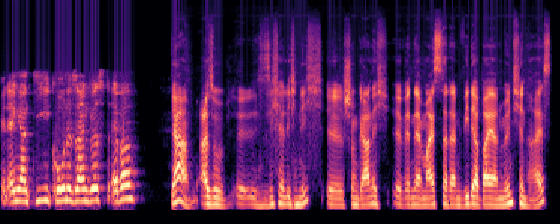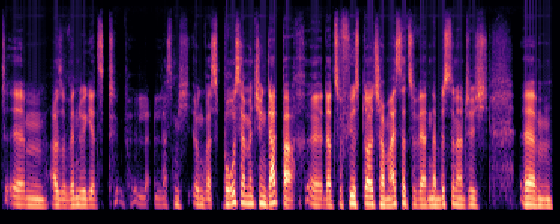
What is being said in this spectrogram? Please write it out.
in England die Ikone sein wirst, ever? Ja, also äh, sicherlich nicht. Äh, schon gar nicht, äh, wenn der Meister dann wieder Bayern München heißt. Ähm, also wenn du jetzt, lass mich irgendwas, Borussia Mönchengladbach äh, dazu führst, deutscher Meister zu werden, dann bist du natürlich, ähm,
